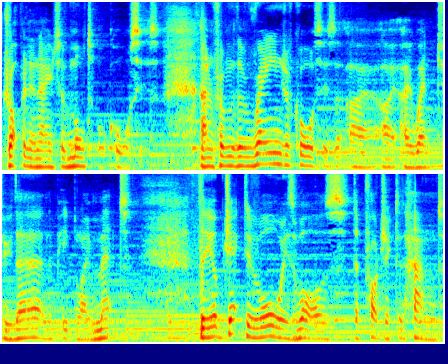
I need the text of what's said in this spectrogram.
drop in and out of multiple courses. And from the range of courses I, I, I, went to there and the people I met, the objective always was the project at hand.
